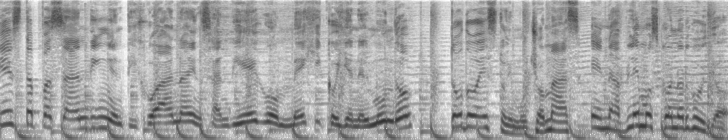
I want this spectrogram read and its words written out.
¿Qué está pasando en Tijuana, en San Diego, México y en el mundo? Todo esto y mucho más en Hablemos con Orgullo.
